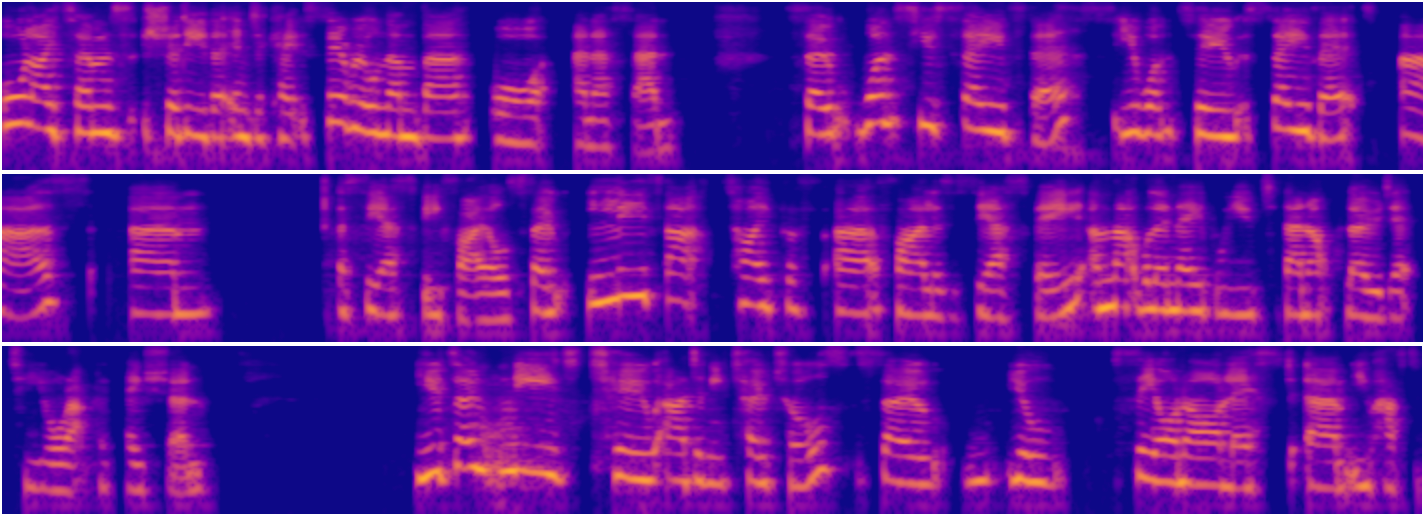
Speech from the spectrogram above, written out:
all items should either indicate serial number or NSN. So once you save this, you want to save it as um, a CSV file. So leave that type of uh, file as a CSV and that will enable you to then upload it to your application. You don't need to add any totals. So you'll see on our list, um, you have to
